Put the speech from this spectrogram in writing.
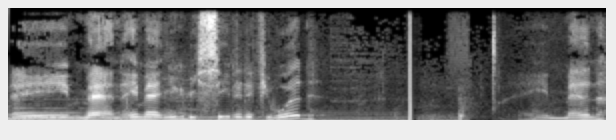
Amen. Amen. You can be seated if you would. Amen.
